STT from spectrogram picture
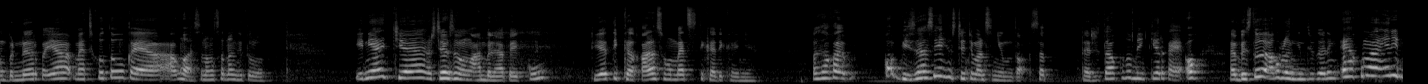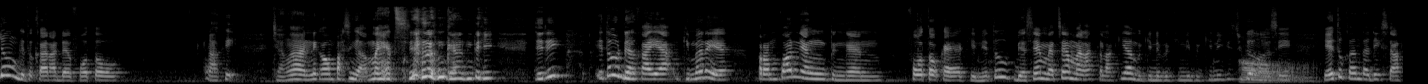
yang bener. Ya matchku tuh kayak aku nggak seneng-seneng gitu loh. Ini aja, terus dia langsung ambil HP ku, dia tiga kali langsung match tiga-tiganya. Terus aku kayak, kok bisa sih? Terus dia cuma senyum tok. Set. Dari situ aku tuh mikir kayak, oh habis itu aku bilang gini juga nih, eh aku mau ini dong gitu kan ada foto laki jangan ini kamu pasti nggak match. Langsung ganti. Jadi itu udah kayak gimana ya perempuan yang dengan foto kayak gini tuh biasanya matchnya sama laki-laki yang begini begini begini gitu juga nggak sih? Ya itu kan tadi self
